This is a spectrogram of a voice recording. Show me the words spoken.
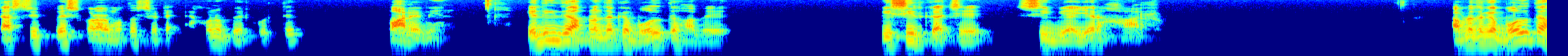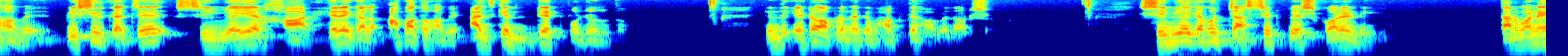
চার্জশিট পেশ করার মতো সেটা এখনও বের করতে পারেনি। এদিক দিয়ে আপনাদেরকে বলতে হবে, পিসির কাছে সিবিআই এর হার। আপনাদেরকে বলতে হবে, পিসির কাছে সিবিআই এর হার হেরে গেল, আপাতভাবে আজকের ডেট পর্যন্ত। কিন্তু এটাও আপনাদেরকে ভাবতে হবে দর্শক। সিবিআই যখন চার্জশিট পেশ করেনি, তার মানে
